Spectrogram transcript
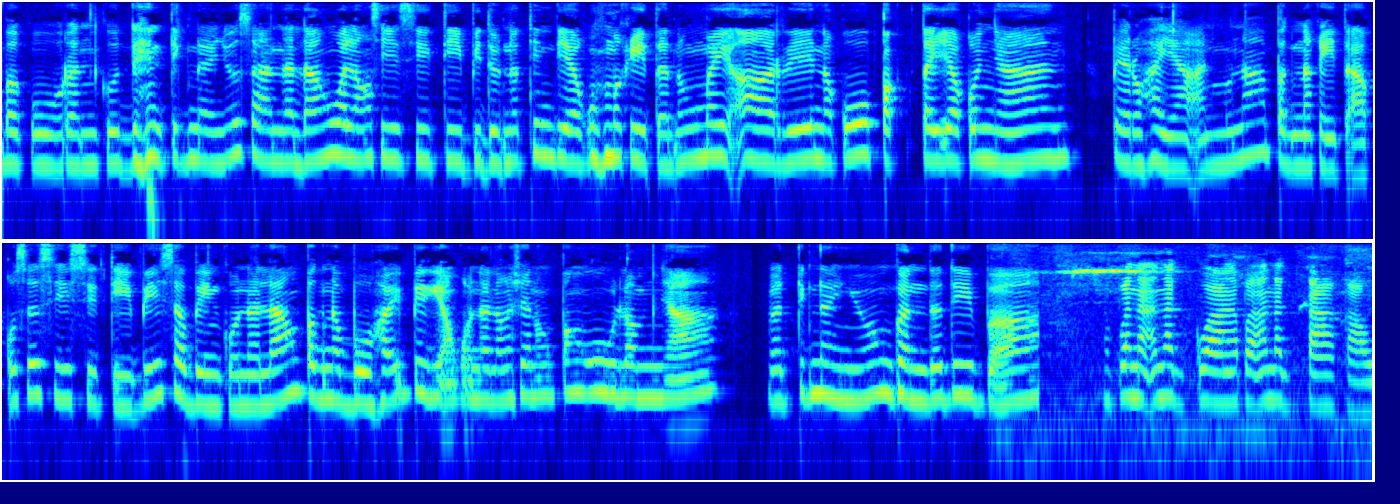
bakuran ko din. Tignan nyo, sana lang walang CCTV doon at hindi ako makita ng may-ari. Naku, paktay ako niyan. Pero hayaan mo na, pag nakita ako sa CCTV, sabihin ko na lang, pag nabuhay, bigyan ko na lang siya ng pangulam niya. At tignan nyo, ang ganda, diba? Napana nagkwa, napana nagtakaw.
